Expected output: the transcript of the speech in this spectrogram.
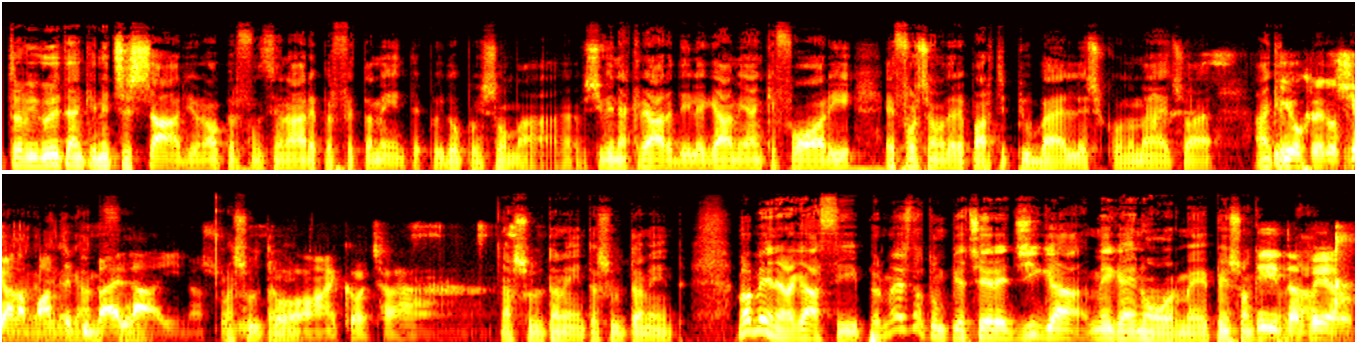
tra virgolette anche necessario no? per funzionare perfettamente. Poi dopo insomma si viene a creare dei legami anche fuori e forse una delle parti più belle secondo me cioè io credo sia la parte più bella fuori. in assoluto assolutamente. Ecco, cioè... assolutamente assolutamente. Va bene ragazzi per me è stato un piacere giga mega enorme penso anche sì davvero.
